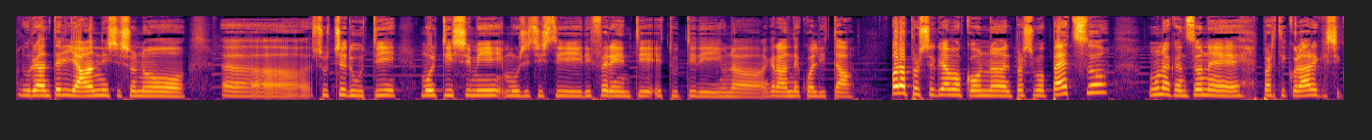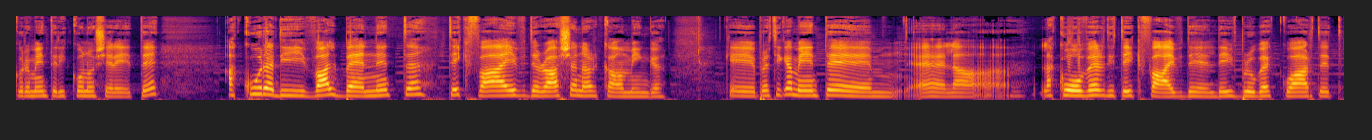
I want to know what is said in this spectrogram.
durante gli anni si sono uh, succeduti moltissimi musicisti differenti e tutti di una grande qualità. Ora proseguiamo con il prossimo pezzo, una canzone particolare che sicuramente riconoscerete, a cura di Val Bennett, Take 5, The Russian Are Coming che praticamente mm, è la, la, cover di Take 5 del Dave Brubeck Quartet.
